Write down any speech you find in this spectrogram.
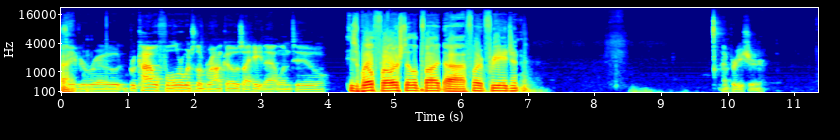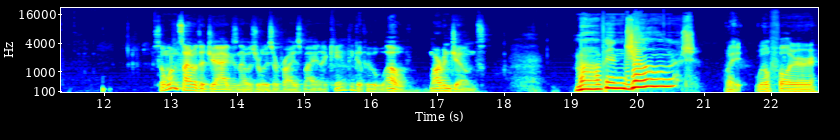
All right. Xavier Road. Kyle Fuller went to the Broncos. I hate that one too. Is Will Fuller still a pod, uh free agent? I'm pretty sure. Someone signed with the Jags, and I was really surprised by it. And I can't think of who. Oh, Marvin Jones. Marvin Jones. Wait, Will Fuller.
